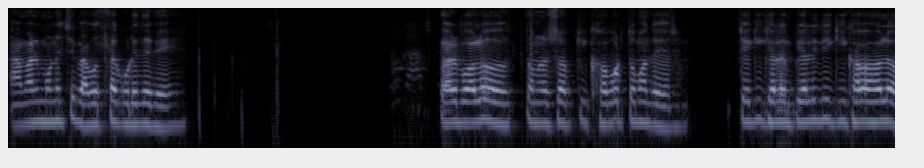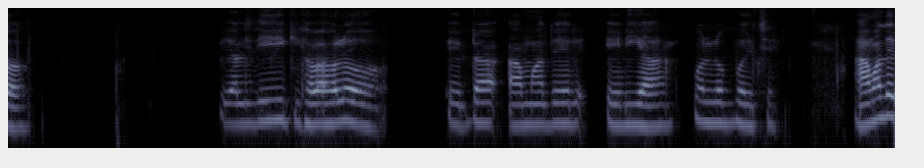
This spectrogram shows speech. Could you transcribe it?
আমার মনে হচ্ছে ব্যবস্থা করে দেবে। আর বলো, তোমরা সব কি খবর তোমাদের? কে কি খেলেন? পিয়ালিদি কি খাওয়া হলো? পিয়ালিদি কি খাওয়া হলো? এটা আমাদের এরিয়া, পল্লব বলছে। আমাদের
